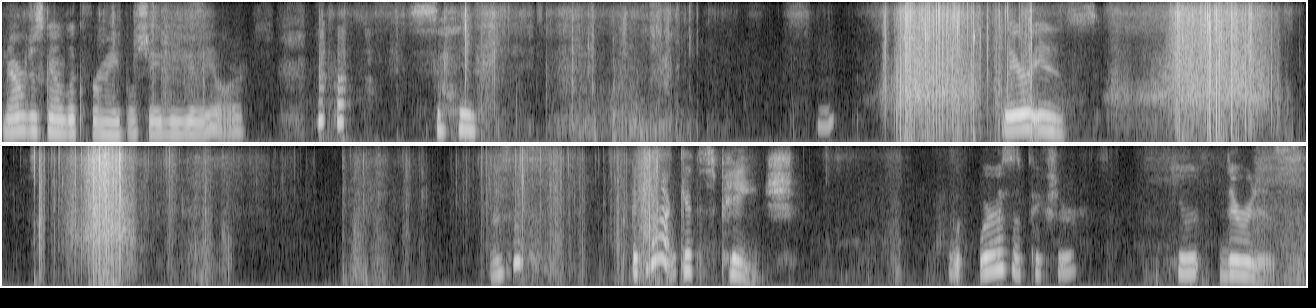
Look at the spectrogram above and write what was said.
Now we're just going to look for maple shade. We really are. so... Where is... This is... I cannot get this page. Where is this picture? Here, there it is.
